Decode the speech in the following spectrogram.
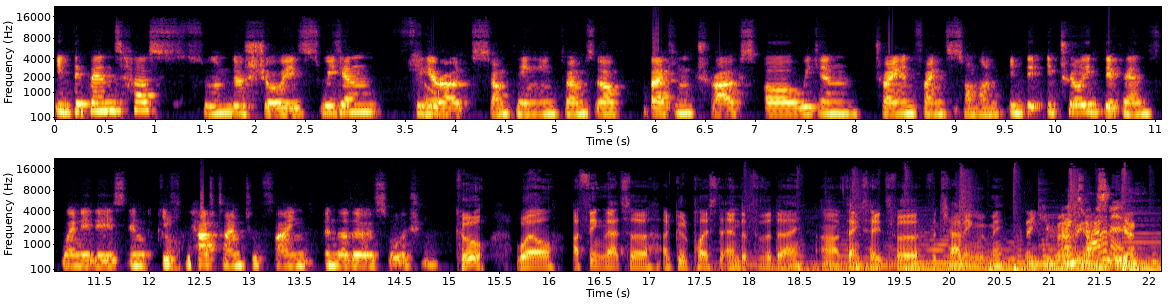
It depends how soon the show is. We can figure Sure. out something in terms of backing tracks, or we can try and find someone. It it really depends when it is, and Cool. if we have time to find another solution. Cool. Well, I think that's a, a good place to end it for the day. Uh, thanks heaps for, for chatting with me. Thank you for Thanks having for having us. again.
